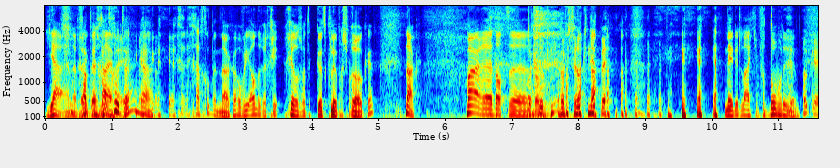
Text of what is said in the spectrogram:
Ja, en ik Gaat- best gaat goed, mee. hè? Ja. gaat goed met NAC. Over die andere Gils wat de kutclub gesproken. NAC. Maar eh, dat... eh, Wordt dat- veel, kni- wordt veel knippen. nee, dit laat je verdomme erin. Oké.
